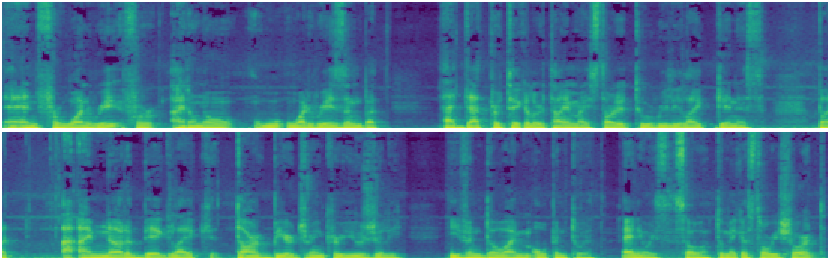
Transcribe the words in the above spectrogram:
And for one re for I don't know w- what reason, but at that particular time, I started to really like Guinness, but I- I'm not a big like dark beer drinker usually, even though I'm open to it. Anyways, so to make a story short,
